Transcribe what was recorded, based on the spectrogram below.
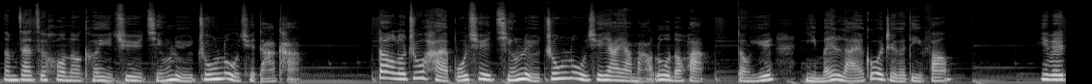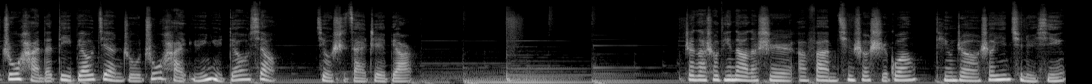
那么在最后呢，可以去情侣中路去打卡。到了珠海不去情侣中路去压压马路的话，等于你没来过这个地方。因为珠海的地标建筑珠海渔女雕像就是在这边儿。正在收听到的是 FM 轻奢时光，听着声音去旅行。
